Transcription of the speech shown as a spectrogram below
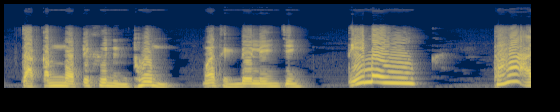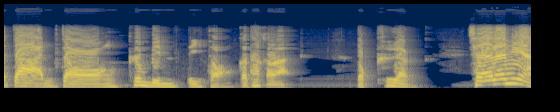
ๆ จากกำหนดก็คือหนึ่งทุ่ม มาถึงเดลีจริงๆตีหนึ่งถ้าอาจารย์จองเครื่องบินตีสองก็เท่ากับว่าตกเครื่องฉะนั้นเนี่ย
